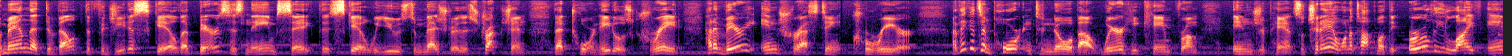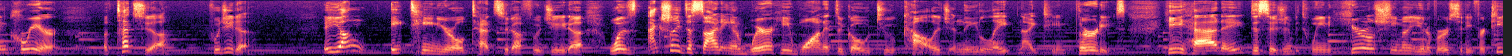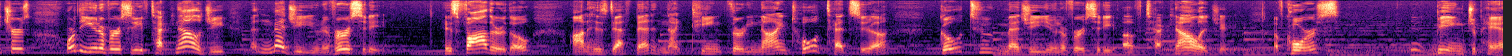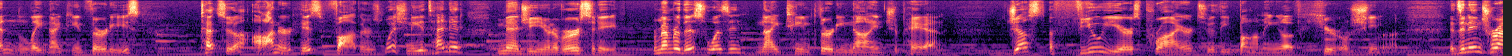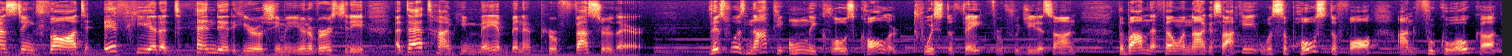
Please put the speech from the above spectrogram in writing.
The man that developed the Fujita scale that bears his namesake, the scale we use to measure the destruction that tornadoes create, had a very interesting career. I think it's important to know about where he came from in Japan. So today I want to talk about the early life and career of Tetsuya Fujita. A young 18-year-old Tetsuya Fujita was actually deciding on where he wanted to go to college in the late 1930s. He had a decision between Hiroshima University for Teachers or the University of Technology at Meiji University. His father, though, on his deathbed in 1939 told Tetsuya, go to Meiji University of Technology. Of course, being Japan in the late 1930s, Tetsuya honored his father's wish and he attended Meiji University. Remember, this was in 1939 Japan, just a few years prior to the bombing of Hiroshima. It's an interesting thought. If he had attended Hiroshima University, at that time he may have been a professor there. This was not the only close call or twist of fate for Fujita-san. The bomb that fell on Nagasaki was supposed to fall on Fukuoka.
